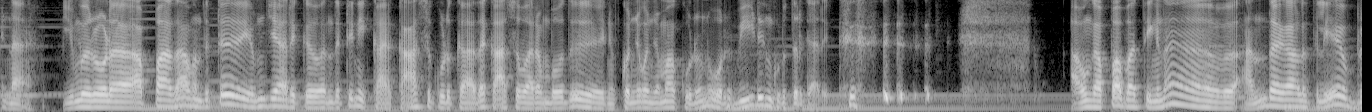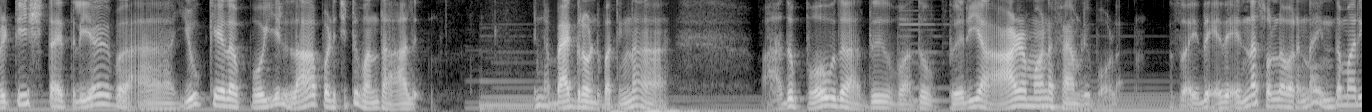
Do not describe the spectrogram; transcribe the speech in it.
என்ன? இவரோட அப்பா தான் வந்துட்டு எம்ஜிஆருக்கு வந்துட்டு நீ கா காசு கொடுக்காத காசு வரும்போது நீ கொஞ்சம் கொஞ்சமாக கொடுன்னு ஒரு வீடும் கொடுத்துருக்காரு. அவங்க அப்பா பார்த்தீங்கன்னா அந்த காலத்துலேயே பிரிட்டிஷ் டயத்துலேயே யூகேல போய் லா படிச்சுட்டு வந்த ஆள். என்ன பேக்ரவுண்டு பார்த்தீங்கன்னா அது போகுது அது அது பெரிய ஆழமான ஃபேமிலி போல். ஸோ இது இது என்ன சொல்ல வரேன்னா இந்த மாதிரி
